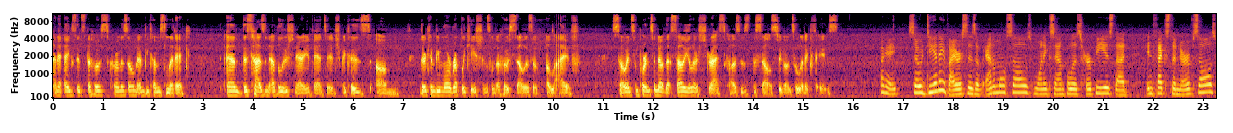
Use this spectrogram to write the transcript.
and it exits the host chromosome and becomes lytic. And this has an evolutionary advantage because um, there can be more replications when the host cell is alive. So it's important to note that cellular stress causes the cells to go into lytic phase. Okay, so DNA viruses of animal cells, one example is herpes that infects the nerve cells,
